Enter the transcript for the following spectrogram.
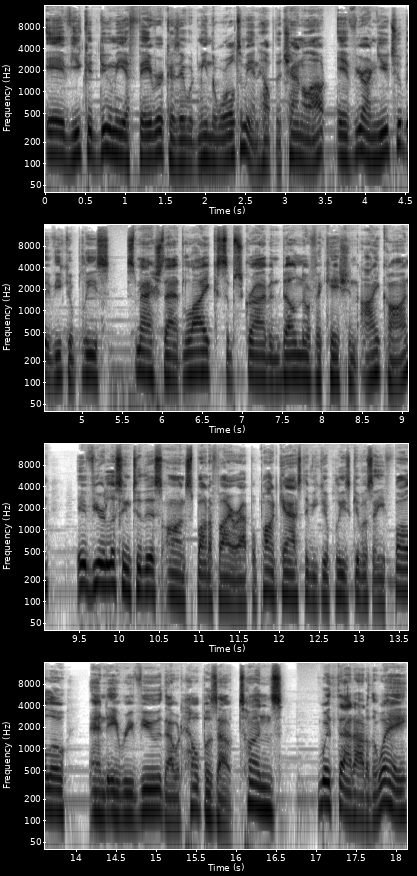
if you could do me a favor because it would mean the world to me and help the channel out, if you're on YouTube, if you could please smash that like, subscribe, and bell notification icon. If you're listening to this on Spotify or Apple Podcast, if you could please give us a follow and a review, that would help us out tons. With that out of the way,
